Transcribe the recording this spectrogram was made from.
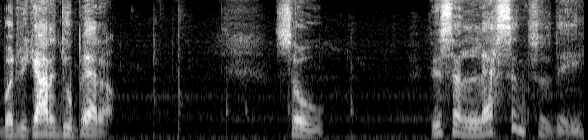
but we got to do better. So, this is a lesson today,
